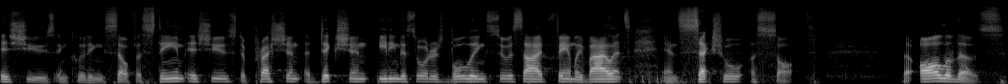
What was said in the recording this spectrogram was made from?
issues, including self esteem issues, depression, addiction, eating disorders, bullying, suicide, family violence, and sexual assault. That all of those,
